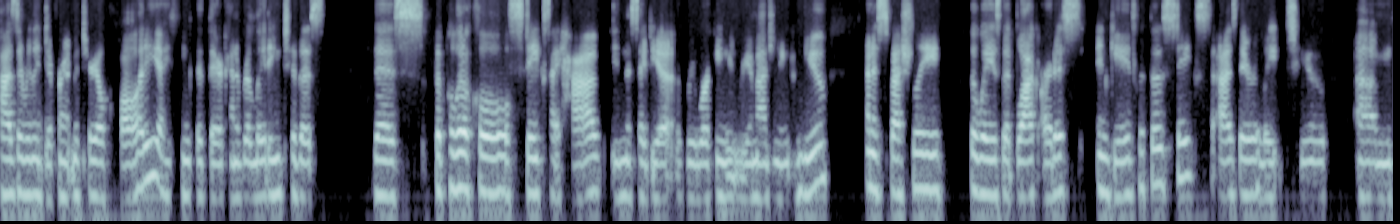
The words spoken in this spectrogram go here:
has a really different material quality, I think that they're kind of relating to this, this the political stakes I have in this idea of reworking and reimagining anew, and especially the ways that Black artists engage with those stakes as they relate to um,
